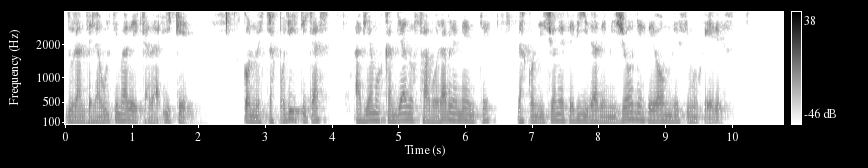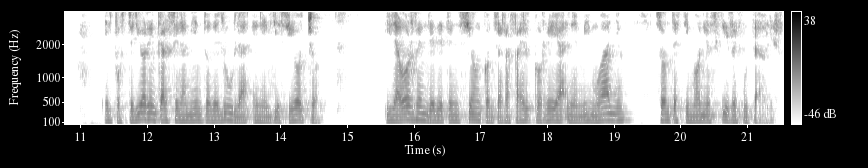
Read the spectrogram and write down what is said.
durante la última década y que, con nuestras políticas, habíamos cambiado favorablemente las condiciones de vida de millones de hombres y mujeres. El posterior encarcelamiento de Lula en el 18 y la orden de detención contra Rafael Correa en el mismo año son testimonios irrefutables.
